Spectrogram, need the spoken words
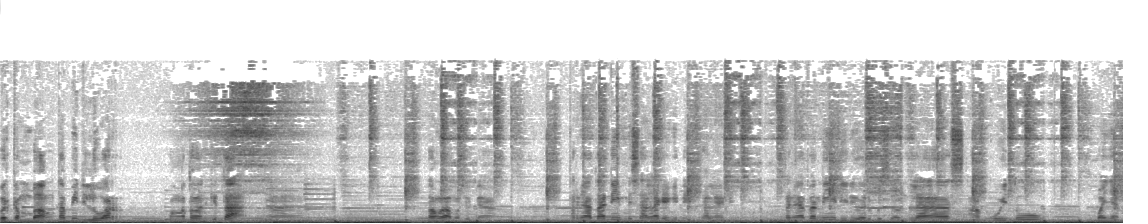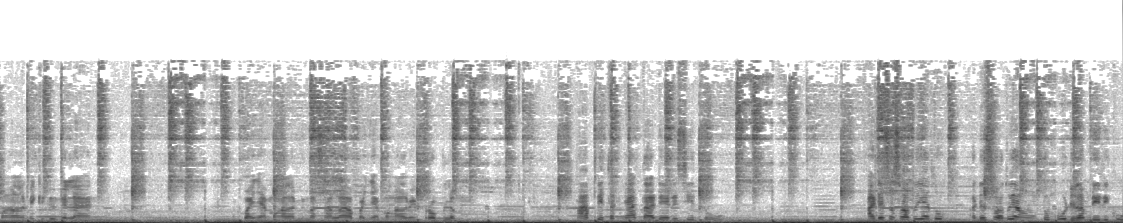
berkembang tapi di luar pengetahuan kita. Nah, tau nggak maksudnya? Ternyata nih misalnya kayak gini misalnya nih ternyata nih di 2019 aku itu banyak mengalami kegagalan. Banyak mengalami masalah banyak mengalami problem. Tapi ternyata dari situ ada sesuatu ya tuh ada sesuatu yang tumbuh dalam diriku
